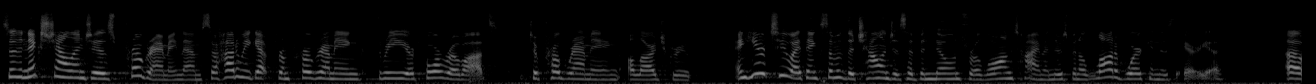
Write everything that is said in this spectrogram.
so the next challenge is programming them. So how do we get from programming three or four robots to programming a large group? And here too, I think some of the challenges have been known for a long time and there's been a lot of work in this area. Uh,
